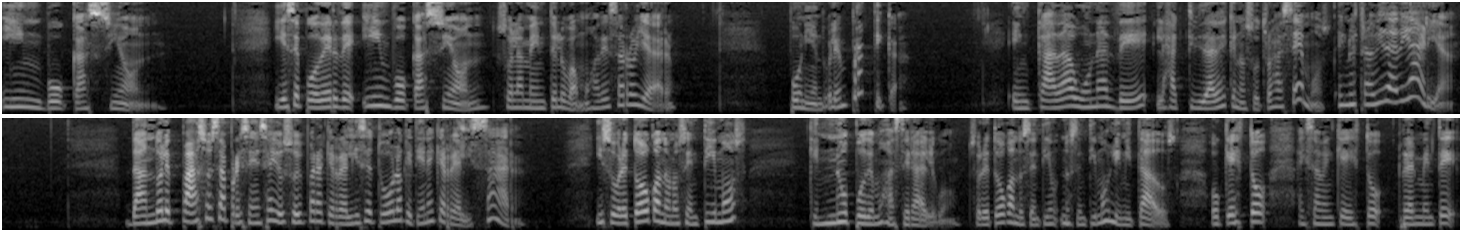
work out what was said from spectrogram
invocación. Y ese poder de invocación solamente lo vamos a desarrollar poniéndolo en práctica en cada una de las actividades que nosotros hacemos en nuestra vida diaria. Dándole paso a esa presencia yo soy para que realice todo lo que tiene que realizar. Y sobre todo cuando nos sentimos que no podemos hacer algo, sobre todo cuando nos sentimos limitados o que esto, ahí saben que esto realmente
